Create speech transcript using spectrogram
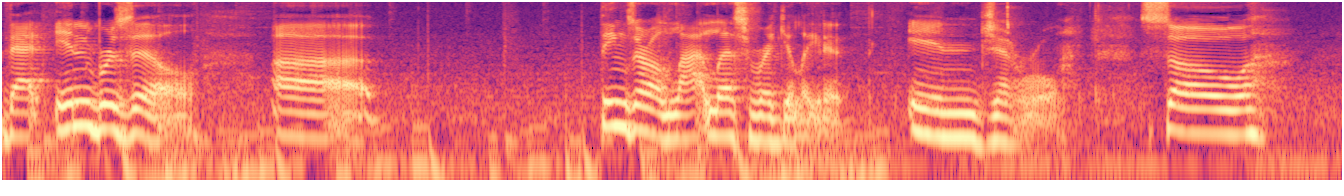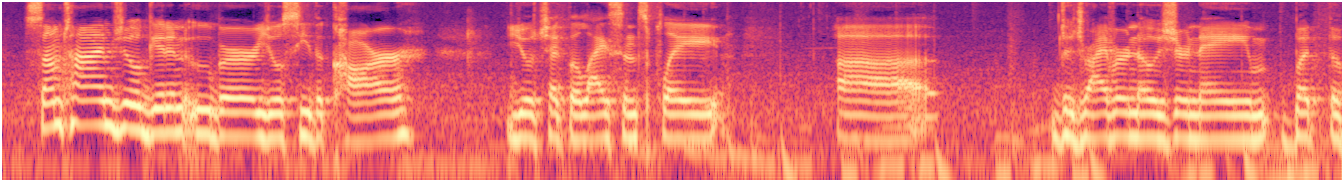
that in Brazil, things are a lot less regulated in general. So sometimes you'll get an Uber, you'll see the car, you'll check the license plate. Uh, the driver knows your name, but the,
